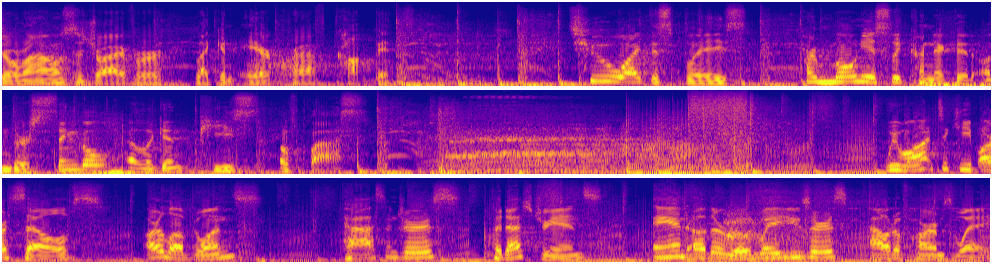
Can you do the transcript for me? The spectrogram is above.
surrounds the driver like an aircraft cockpit. Two wide displays harmoniously connected under a single elegant piece of glass. We want to keep ourselves, our loved ones, passengers, pedestrians, and other roadway users out of harm's way.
